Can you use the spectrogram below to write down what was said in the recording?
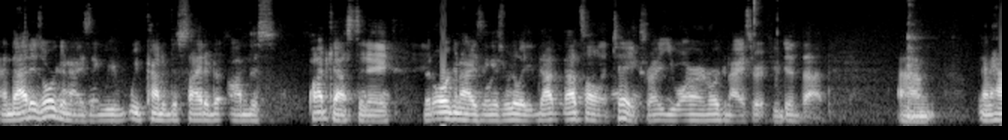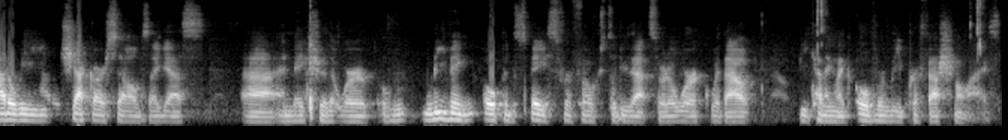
and that is organizing we've, we've kind of decided on this podcast today that organizing is really that that's all it takes, right? You are an organizer if you did that. Um, and how do we check ourselves, I guess, uh, and make sure that we're leaving open space for folks to do that sort of work without becoming like overly professionalized.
